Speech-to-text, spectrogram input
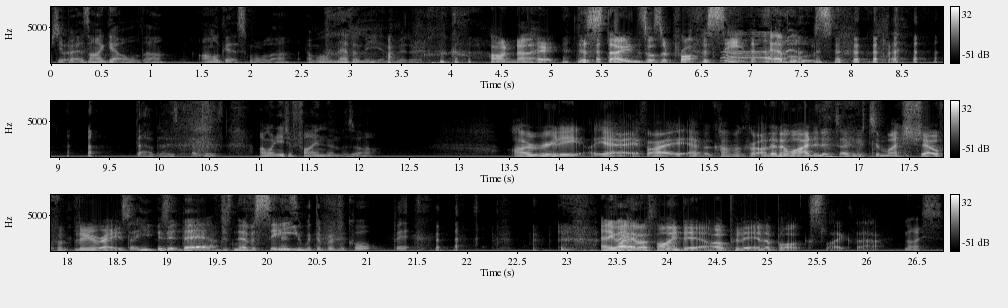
So. yeah, but as I get older, I'll get smaller, and we'll never meet in the middle. Oh no, the stones was a prophecy. The pebbles. Damn those pebbles! I want you to find them as well. I really, yeah. If I ever come across, I don't know why I looked over to my shelf of Blu-rays. Is it there? I've just never Is seen. it with the river court bit? Anyway, if I ever find it, I'll put it in a box like that. nice,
